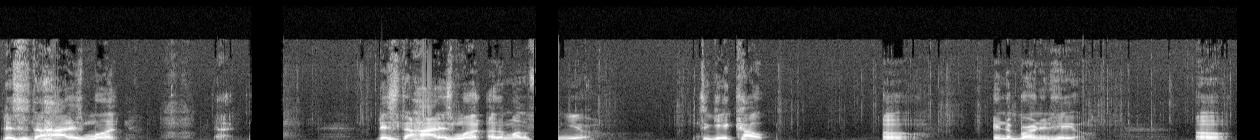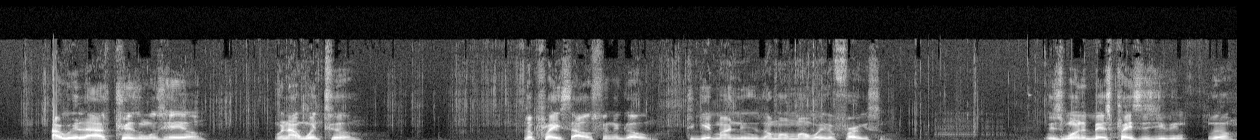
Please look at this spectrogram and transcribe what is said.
This is the hottest month. This is the hottest month of the motherfucking year. To get caught, uh, in the burning hell. Uh, I realized prison was hell when I went to the place I was finna go to get my news, I'm on my way to Ferguson. It's one of the best places you can, well,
